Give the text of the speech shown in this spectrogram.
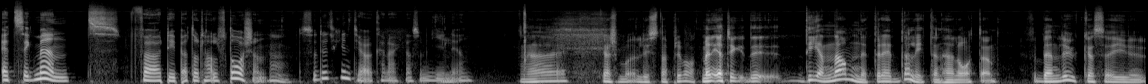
ett segment för typ ett och ett halvt år sedan. Mm. Så det tycker inte jag kan räknas som nyligen. Nej, kanske man lyssnar privat. Men jag tycker det, det namnet räddar lite den här låten. För Ben Lucas är ju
